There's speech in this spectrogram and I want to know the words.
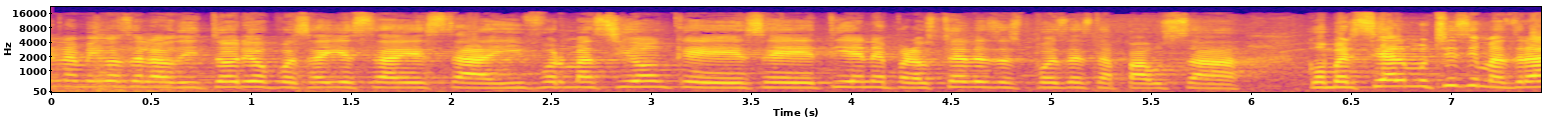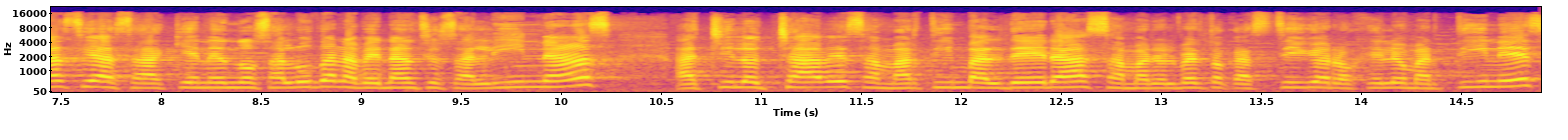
Del auditorio, pues ahí está esta información que se tiene para ustedes después de esta pausa comercial. Muchísimas gracias a quienes nos saludan, a Venancio Salinas, a Chilo Chávez, a Martín Valderas, a Mario Alberto Castillo, a Rogelio Martínez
